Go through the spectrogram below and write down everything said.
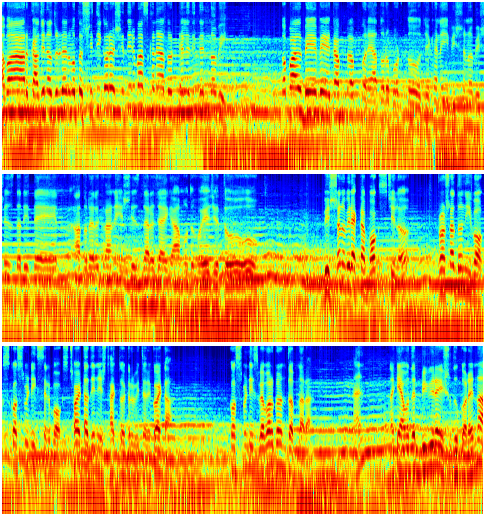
আবার কাজী নজরুলের মতো স্মৃতি করে স্মৃতির মাঝখানে আদর ঢেলে দিতেন নবী। কপাল বেয়ে বেয়ে টপ টপ করে আদর পড়তো যেখানেই বিশ্বনবী সেজদা দিতেন আদরের ঘ্রাণে সেজদার জায়গা আমোদ হয়ে যেত। বিশ্বনবীর একটা বক্স ছিল, প্রসাধনী বক্স কসমেটিক্স এর বক্স ছয়টা জিনিস থাকতো এটার ভিতরে, কয়টা? কসমেটিক্স ব্যবহার করেন তো আপনারা? হ্যাঁ? নাকি আমাদের বিবিরাই শুধু করে না,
